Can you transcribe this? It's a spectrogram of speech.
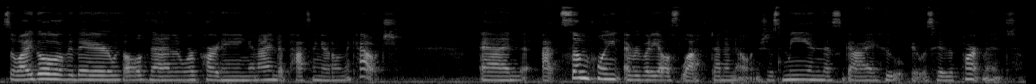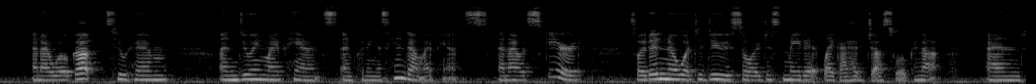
So I go over there with all of them and we're partying and I end up passing out on the couch. And at some point, everybody else left. I don't know. It was just me and this guy who it was his apartment. And I woke up to him undoing my pants and putting his hand down my pants. And I was scared, so I didn't know what to do. So I just made it like I had just woken up. And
